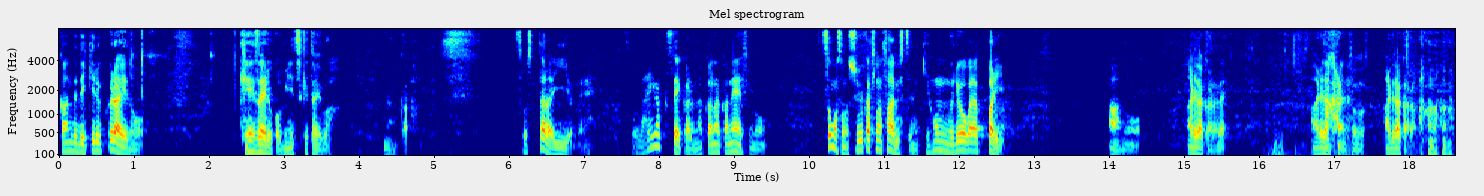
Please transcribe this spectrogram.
環でできるくらいの経済力を身につけたいわ。なんか。そしたらいいよね。大学生からなかなかね、その、そもそも就活のサービスってね、基本無料がやっぱり、あの、あれだからね。あれだからね、その、あれだから。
